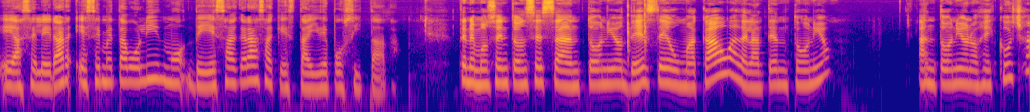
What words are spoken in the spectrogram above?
eh, acelerar ese metabolismo de esa grasa que está ahí depositada. Tenemos entonces a Antonio desde Humacao. Adelante, Antonio. Antonio, ¿nos escucha?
